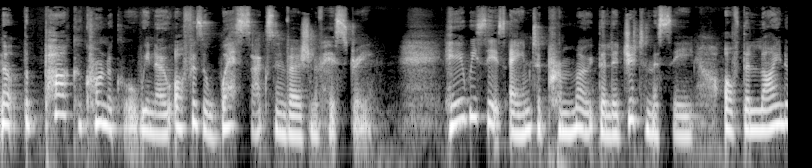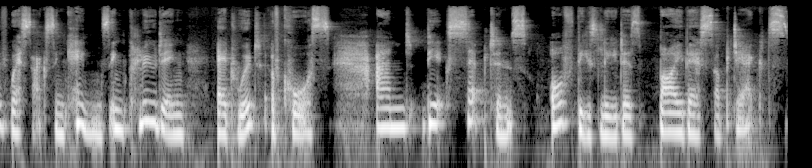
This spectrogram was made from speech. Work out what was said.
Now, the Parker Chronicle, we know, offers a West Saxon version of history. Here we see its aim to promote the legitimacy of the line of West Saxon kings, including Edward, of course, and the acceptance of these leaders by their subjects.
